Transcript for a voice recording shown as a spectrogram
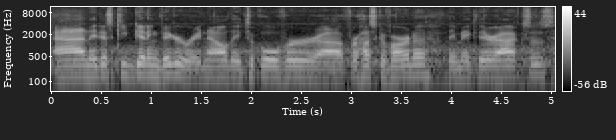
and they just keep getting bigger right now. They took over uh, for Husqvarna. They make their axes,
